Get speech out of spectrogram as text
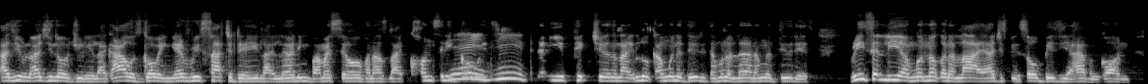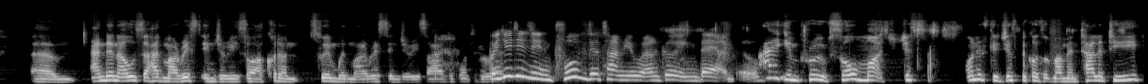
as you as you know, Julie, like I was going every Saturday, like learning by myself, and I was like constantly yeah, going, indeed. sending you pictures, and like, look, I'm gonna do this, I'm gonna learn, I'm gonna do this. Recently, I'm not gonna lie, I just been so busy, I haven't gone. Um, and then I also had my wrist injury, so I couldn't swim with my wrist injury, so I had to go to the. But you did improve the time you were going there, though. I improved so much, just honestly, just because of my mentality,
